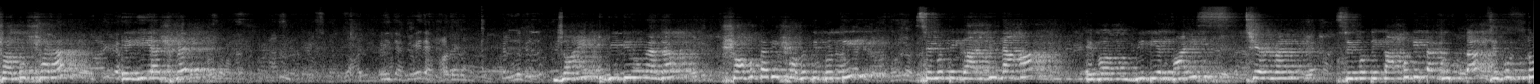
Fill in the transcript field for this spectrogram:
সদস্যরা এগিয়ে আসবেন। জয়েন্ট ভিডিও ম্যাডাম সহকারী সভাধিপতি শ্রীমতী গান্ধী নাহা এবং বিডিএর ভাইস চেয়ারম্যান শ্রীমতী কাকুলিতা গুপ্তা, যেহেতু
